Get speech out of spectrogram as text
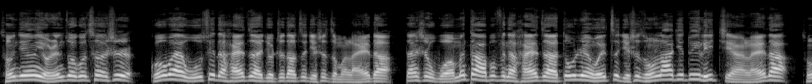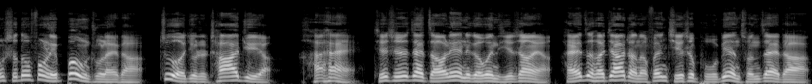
从曾经有人做过测试，国外五岁的孩子就知道自己是怎么来的，但是我们大部分的孩子都认为自己是从垃圾堆里捡来的，从石头缝里蹦出来的，这就是差距呀！嗨。其实，在早恋这个问题上呀，孩子和家长的分歧是普遍存在的。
